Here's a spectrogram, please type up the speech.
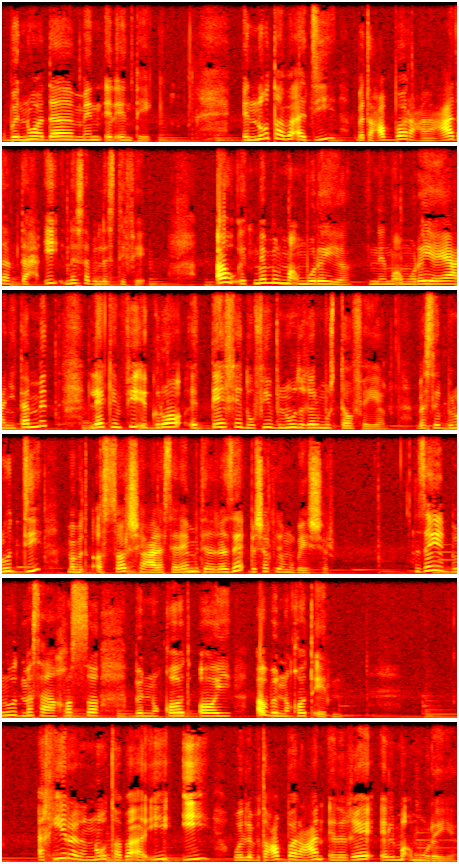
وبالنوع ده من الإنتاج. النقطة بقى دي بتعبر عن عدم تحقيق نسب الاستيفاء أو إتمام المأمورية إن المأمورية يعني تمت لكن في إجراء اتاخد وفي بنود غير مستوفية. بس البنود دي ما بتأثرش على سلامة الغذاء بشكل مباشر. زي البنود مثلا خاصة بالنقاط I أو بالنقاط N. أخيرا النقطة بقى E E واللي بتعبر عن إلغاء المأمورية.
